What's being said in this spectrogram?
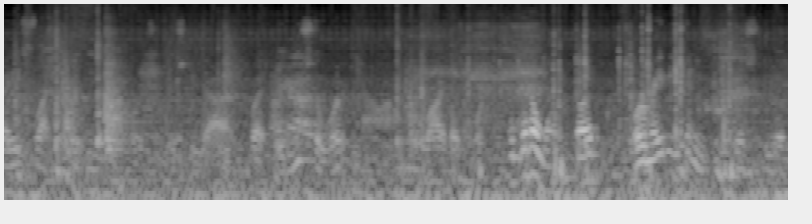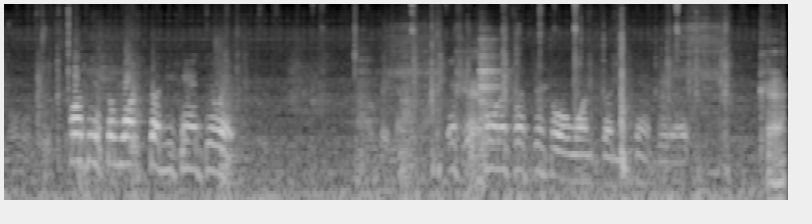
face like everything backwards and just do that. But it used to work now. I don't know why it doesn't work. Is it a one stud? Or maybe you can just do a normal glitch. Fuck it, it's a one stud, you can't do it. Okay, never mind. If the corner flips into a one stud, you can't do it. Okay.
